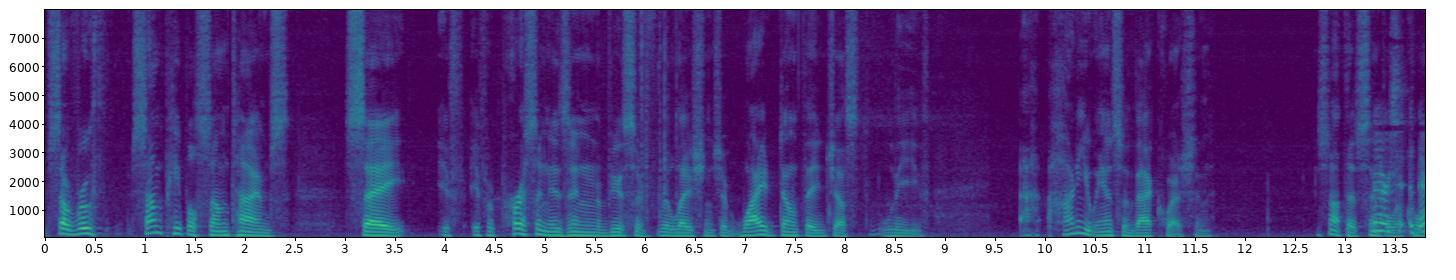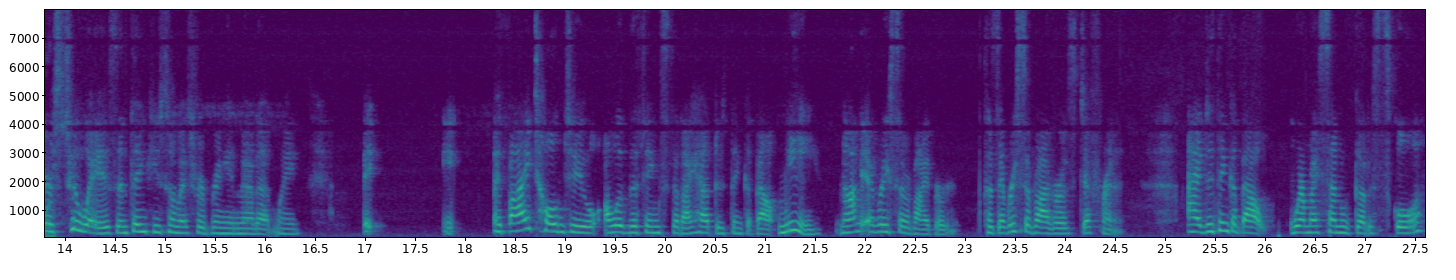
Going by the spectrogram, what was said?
So, Ruth, some people sometimes say if, if a person is in an abusive relationship, why don't they just leave? How do you answer that question? It's not that simple. There's, there's two ways, and thank you so much for bringing that up, Wayne. if I told you all of the things that I had to think about me, not every survivor, because every survivor is different, I had to think about where my son would go to school.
